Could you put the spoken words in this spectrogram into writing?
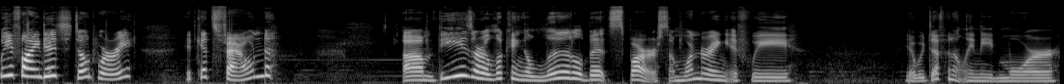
we find it. Don't worry. It gets found. Um, these are looking a little bit sparse. I'm wondering if we... Yeah, we definitely need more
